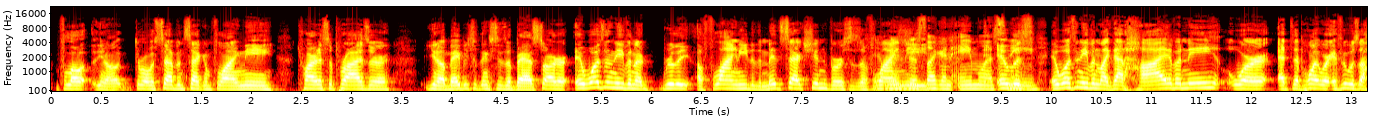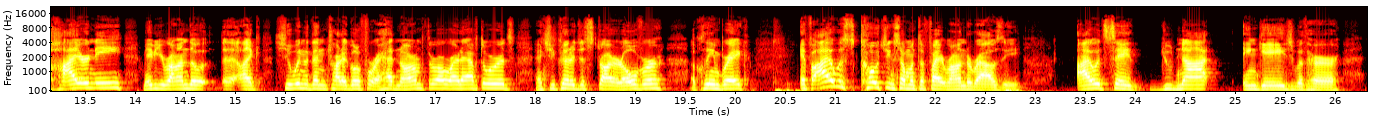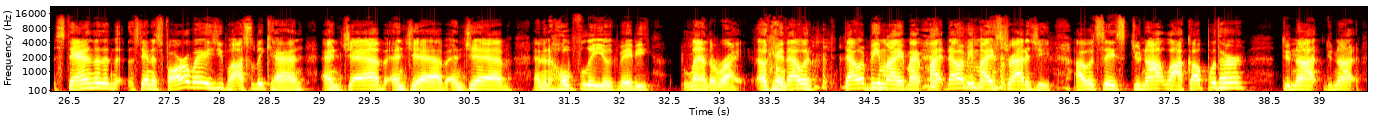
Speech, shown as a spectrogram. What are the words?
flow, you know, throw a seven second flying knee, try to surprise her. You know, maybe she thinks she's a bad starter. It wasn't even a really a flying knee to the midsection versus a flying knee. It was knee. just like an aimless It was. It wasn't even like that high of a knee, or at the point where if it was a higher knee, maybe Ronda, uh, like she wouldn't have then try to go for a head and arm throw right afterwards, and she could have just started over a clean break. If I was coaching someone to fight Ronda Rousey, I would say do not engage with her. Stand stand as far away as you possibly can, and jab and jab and jab, and then hopefully you maybe land the right. Okay, that would that would be my, my, my that would be my strategy. I would say do not lock up with her. Do not do not.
